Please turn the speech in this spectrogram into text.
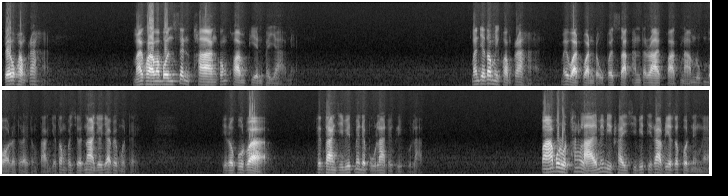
แปลว่าความกล้าหาญหมายความมาบนเส้นทางของความเพียรพยายามเนี่ย มันจะต้องมีความกล้าหาญไม่หวาดหวั่นต่ออุปสรรคอันตรายขวากหนามหลุมบ่ออะไรต่าง ๆ จะต้องเผชิญหน้าเยอะแยะไปหมดเลย ที่เราพูดว่าเส้นทางชีวิตไม่ได้ปูลาดโดยกรีบกุหลาบ หาบุรุษทั้งหลายไม่มีใครชีวิตที่ราบเรียบสักคนหนึ่งนะ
